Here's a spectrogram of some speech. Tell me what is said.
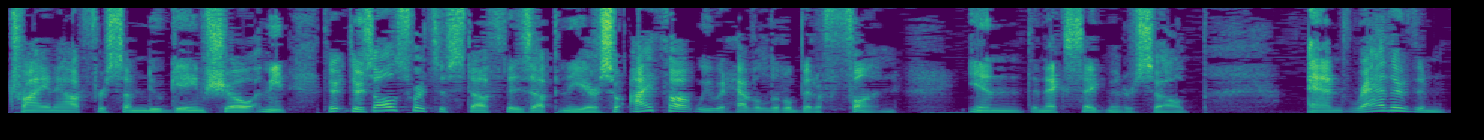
trying out for some new game show? I mean, there, there's all sorts of stuff that is up in the air. So I thought we would have a little little bit of fun in the next segment or so. And rather than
